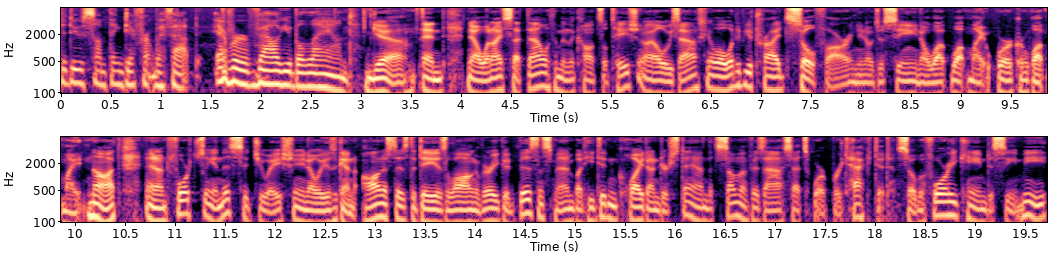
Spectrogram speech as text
to do something different with that ever valuable land. Yeah. And now when I sat down with him in the consultation, I always ask, you know, well, what have you tried so far? And, you know, just seeing, you know, what, what might work or what might not. And unfortunately, in this situation, you know, he's again honest as the day is long, a very good businessman, but he didn't quite understand that some of his assets were protected. So before he came to see me,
